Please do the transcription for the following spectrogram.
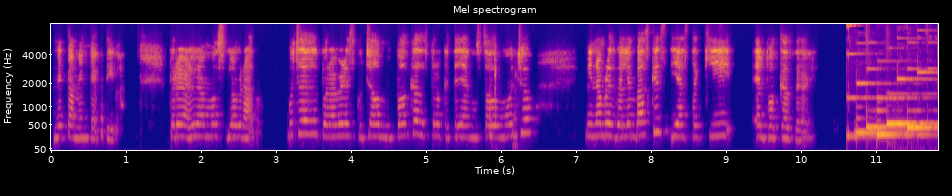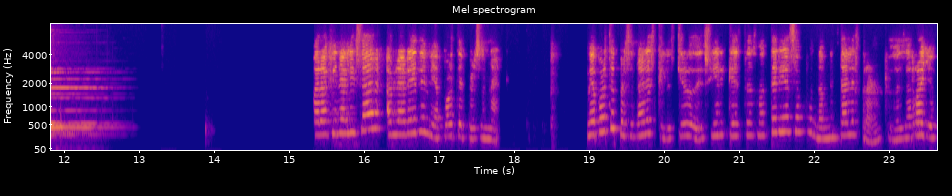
netamente activa. Pero lo hemos logrado. Muchas gracias por haber escuchado mi podcast, espero que te haya gustado mucho. Mi nombre es Belén Vázquez y hasta aquí el podcast de hoy. Para finalizar, hablaré de mi aporte personal. Mi aporte personal es que les quiero decir que estas materias son fundamentales para nuestro desarrollo,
